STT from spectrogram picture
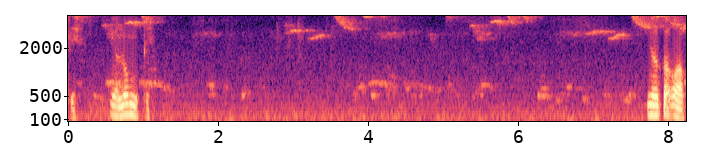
ติเพียลงติเดี๋ยวก็ออก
